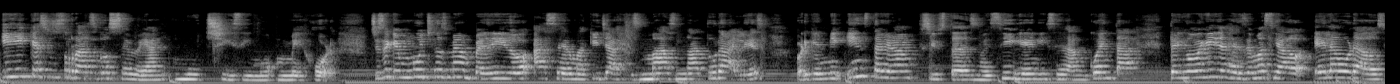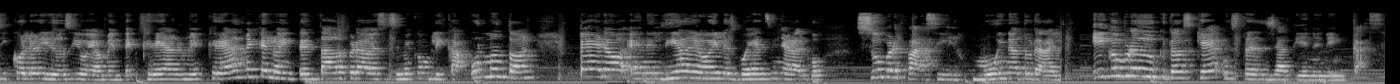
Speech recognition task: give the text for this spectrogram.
y que sus rasgos se vean muchísimo mejor. Yo sé que muchos me han pedido hacer maquillajes más naturales porque en mi Instagram, si ustedes me siguen y se dan cuenta, tengo maquillajes demasiado elaborados y coloridos y obviamente créanme, créanme que lo he intentado pero a veces se me complica un montón pero en el día de hoy les voy a enseñar algo súper fácil, muy natural y con productos que ustedes ya tienen en casa.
